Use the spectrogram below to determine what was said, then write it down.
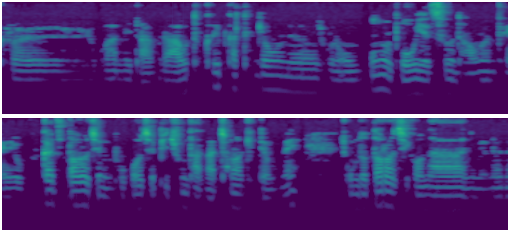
그러려고 합니다. 아우토크립 같은 경우는 오늘 보호 예수 나오는데 여기까지 떨어지는 보고 어제 비중 다 낮춰놨기 때문에 조금 더 떨어지거나 아니면은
